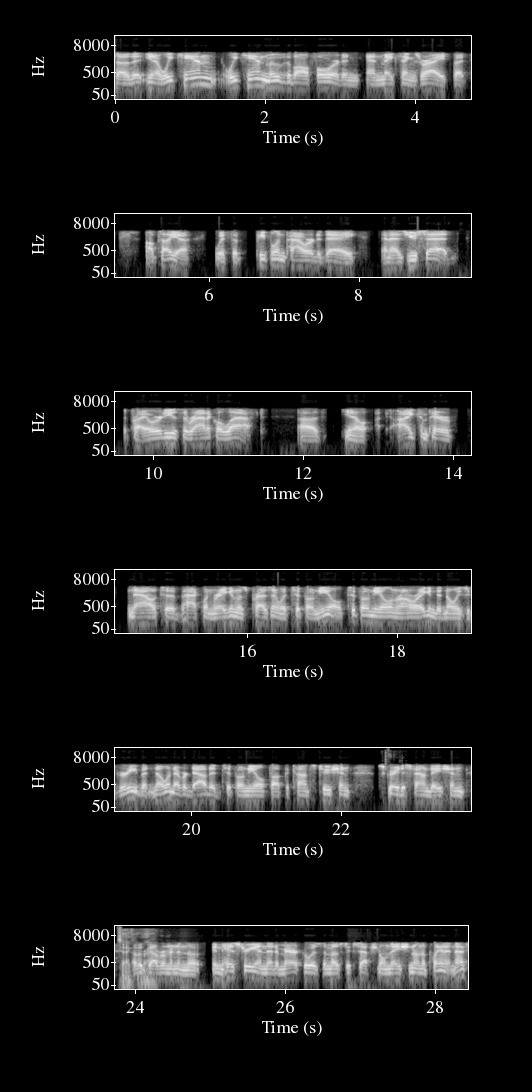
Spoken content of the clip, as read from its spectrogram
so that you know we can we can move the ball forward and and make things right but i'll tell you with the people in power today and as you said the priority is the radical left uh you know i compare now to back when Reagan was president with Tip O'Neill. Tip O'Neill and Ronald Reagan didn't always agree, but no one ever doubted Tip O'Neill thought the Constitution was the greatest foundation exactly of a right. government in the in history and that America was the most exceptional nation on the planet. And that's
